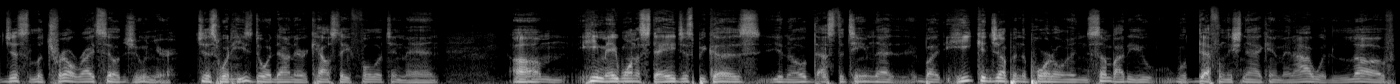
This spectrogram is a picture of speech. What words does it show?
just Latrell Wrightsell Jr. Just what he's doing down there at Cal State Fullerton, man. Um, he may want to stay just because you know that's the team that, but he can jump in the portal and somebody will definitely snag him. And I would love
